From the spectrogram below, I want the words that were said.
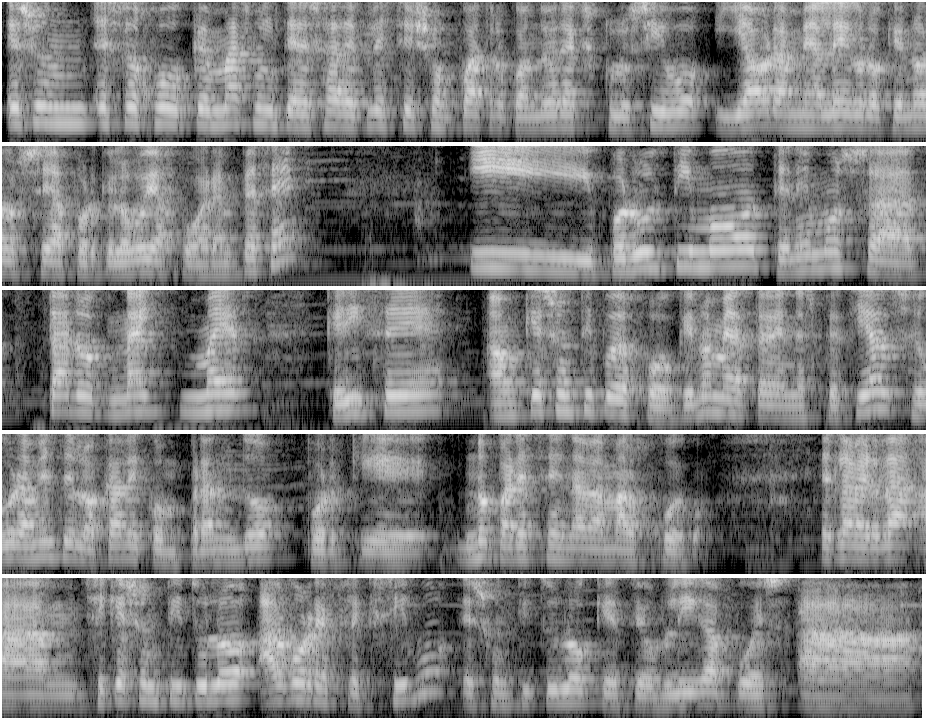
Es, un, es el juego que más me interesa de PlayStation 4 cuando era exclusivo y ahora me alegro que no lo sea porque lo voy a jugar en PC. Y por último tenemos a Tarot Nightmare que dice, aunque es un tipo de juego que no me atrae en especial, seguramente lo acabe comprando porque no parece nada mal juego. Es la verdad, sí que es un título algo reflexivo, es un título que te obliga pues a,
